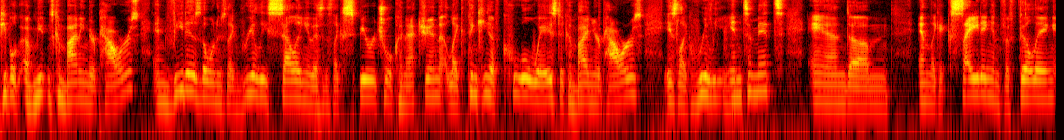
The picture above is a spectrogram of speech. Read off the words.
people of mutants combining their powers and Vita is the one who's like really selling it as this like spiritual connection like thinking of cool ways to combine your powers is like really mm-hmm. intimate and um and like exciting and fulfilling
